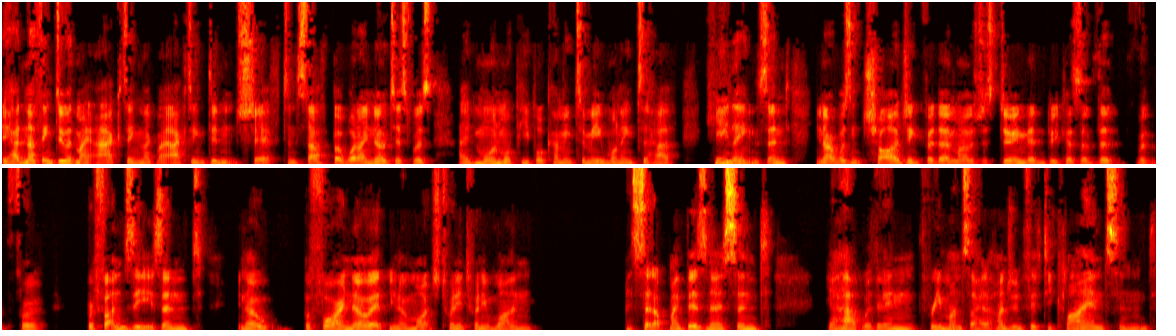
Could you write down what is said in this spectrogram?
it had nothing to do with my acting. Like my acting didn't shift and stuff. But what I noticed was I had more and more people coming to me wanting to have healings. And, you know, I wasn't charging for them. I was just doing that because of the, for, for for funsies. And, you know, before I know it, you know, March 2021, I set up my business and yeah, within three months, I had 150 clients and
